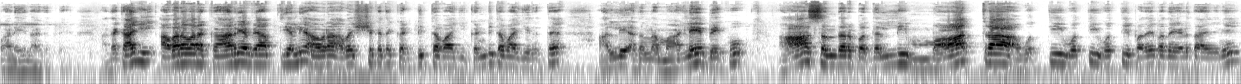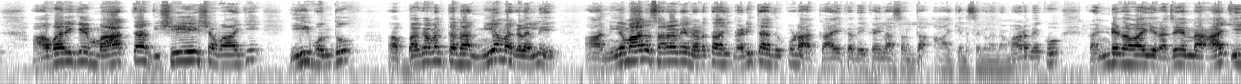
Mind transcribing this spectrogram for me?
ಪಾಡ ಏನಾಗುತ್ತೆ? ಅದಕ್ಕಾಗಿ ಅವರವರ ಕಾರ್ಯವ್ಯಾಪ್ತಿಯಲ್ಲಿ ಅವರ ಅವಶ್ಯಕತೆ ಖಂಡಿತವಾಗಿ ಖಂಡಿತವಾಗಿ ಇರುತ್ತೆ. ಅಲ್ಲಿ ಅದನ್ನು ಮಾಡಲೇಬೇಕು. ಆ ಸಂದರ್ಭದಲ್ಲಿ ಮಾತ್ರ ಒತ್ತಿ ಒತ್ತಿ ಒತ್ತಿ ಪದೇ ಪದೇ ಹೇಳ್ತಾ ಇದ್ದೀನಿ. ಅವರಿಗೆ ಮಾತ್ರ ವಿಶೇಷವಾಗಿ ಈ ಒಂದು ಭಗವಂತನ ನಿಯಮಗಳಲ್ಲಿ ಆ ನಿಯಮಾನುಸಾರವೇ ನಡ್ತಾ, ನಡೀತಾ ಇದ್ರು ಕೂಡ ಕಾಯಕವೇ ಕೈಲಾಸ ಅಂತ ಆ ಕೆಲಸಗಳನ್ನು ಮಾಡಬೇಕು. ಖಂಡಿತವಾಗಿ ರಜೆಯನ್ನು ಹಾಕಿ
